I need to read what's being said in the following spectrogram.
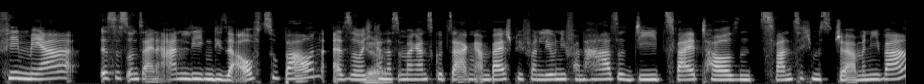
Vielmehr ist es uns ein Anliegen, diese aufzubauen. Also ich ja. kann das immer ganz gut sagen am Beispiel von Leonie von Hase, die 2020 Miss Germany war.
